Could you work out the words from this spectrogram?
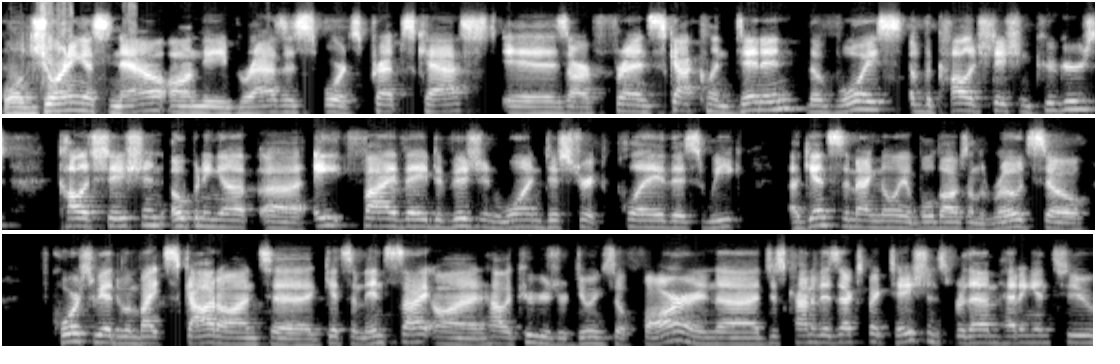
Well, joining us now on the Brazos Sports Preps cast is our friend Scott Clendenin, the voice of the College Station Cougars. College Station opening up uh, 8 5A Division 1 district play this week against the Magnolia Bulldogs on the road. So of course, we had to invite Scott on to get some insight on how the Cougars are doing so far and uh, just kind of his expectations for them heading into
